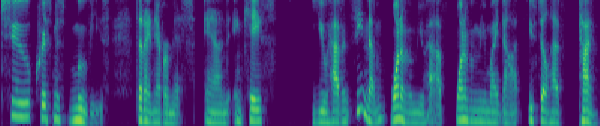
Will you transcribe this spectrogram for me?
two Christmas movies that I never miss. And in case you haven't seen them, one of them you have, one of them you might not, you still have time,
